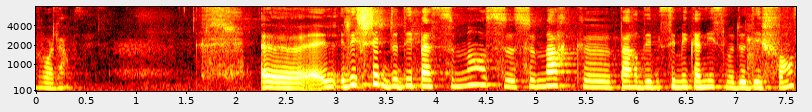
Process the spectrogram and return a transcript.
Voilà. Euh, l'échec de dépassement se, marque par ces mécanismes de défense,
